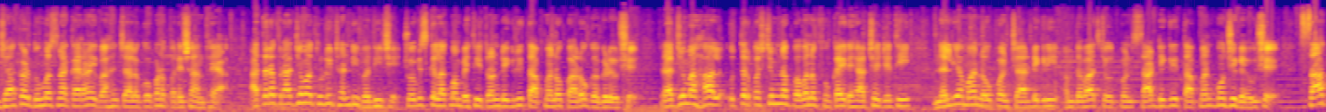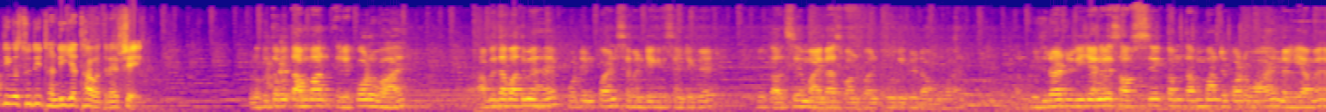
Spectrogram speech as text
ઝાકળ ધુમ્મસના કારણે વાહન ચાલકો પણ પરેશાન થયા આ તરફ રાજ્યમાં થોડી ઠંડી વધી છે ચોવીસ કલાકમાં બે થી ત્રણ ડિગ્રી તાપમાનનો પારો ગગડ્યો છે રાજ્યમાં હાલ ઉત્તર પશ્ચિમના પવનો ફૂંકાઈ રહ્યા છે જેથી નલિયામાં નવ પોઈન્ટ ચાર ડિગ્રી અમદાવાદ ચૌદ પોઈન્ટ સાત ડિગ્રી તાપમાન પહોંચી ગયું છે સાત દિવસ સુધી ઠંડી યથાવત રહેશે लघुत्तम तापमान रिकॉर्ड हुआ है अहमदाबाद में है 14.7 डिग्री सेंटीग्रेड जो कल से माइनस 1.2 डिग्री डाउन हुआ है और गुजरात रीजन में सबसे कम तापमान रिकॉर्ड हुआ है नलिया में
